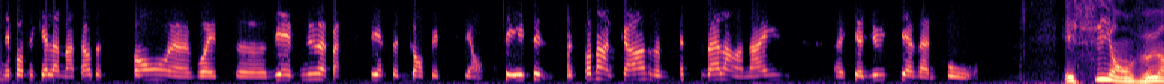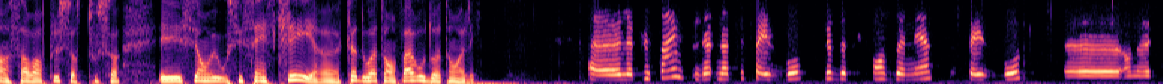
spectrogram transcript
N'importe quel amateur de ski euh, va être euh, bienvenu à participer à cette compétition. C'est, pas dans le cadre du festival en neige euh, qui a lieu ici à Valcourt. Et si on veut en savoir plus sur tout ça, et si on veut aussi s'inscrire, que doit-on faire ou doit-on aller? le plus simple, notre site Facebook, Club de ski jeunesse, Facebook. on a un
